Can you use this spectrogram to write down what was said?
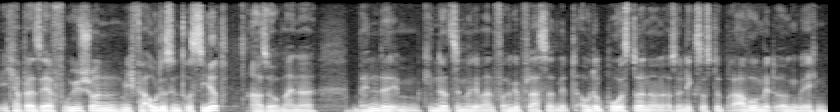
ich habe ja sehr früh schon mich für Autos interessiert. Also meine Wände im Kinderzimmer, die waren vollgepflastert mit Autopostern und also nichts aus der Bravo mit irgendwelchen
